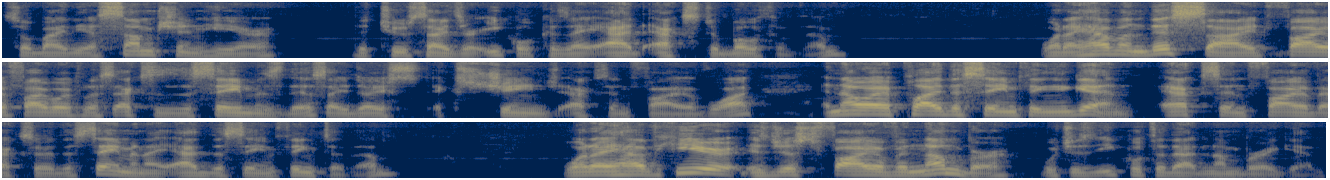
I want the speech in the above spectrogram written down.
So by the assumption here, the two sides are equal because I add x to both of them. What I have on this side, phi of 5y plus x is the same as this. I just exchange x and phi of y. And now I apply the same thing again. x and phi of x are the same, and I add the same thing to them. What I have here is just phi of a number, which is equal to that number again.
